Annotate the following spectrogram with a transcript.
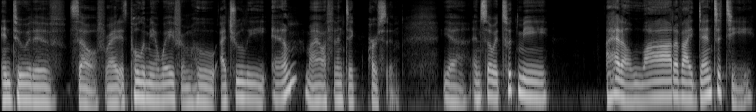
Intuitive self, right? It's pulling me away from who I truly am, my authentic person. Yeah. And so it took me, I had a lot of identity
